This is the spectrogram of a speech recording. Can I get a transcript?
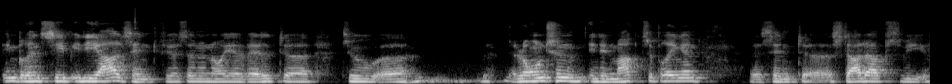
im Prinzip ideal sind für so eine neue Welt zu launchen, in den Markt zu bringen. Es sind Startups wie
